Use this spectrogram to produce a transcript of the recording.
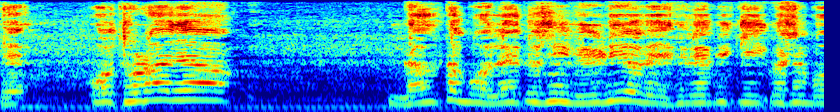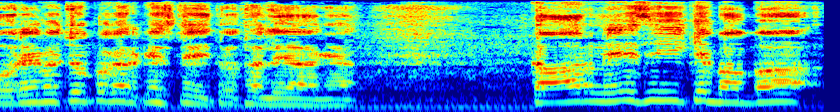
ਤੇ ਉਹ ਥੋੜਾ ਜਿਹਾ ਗਲਤ ਬੋਲੇ ਤੁਸੀਂ, ਵੀਡੀਓ ਵੇਖ ਲਿਓ ਵੀ ਕੀ ਕੁਝ ਬੋਲ ਰਹੇ। ਮੈਂ ਚੁੱਪ ਕਰਕੇ ਸਟੇਜ ਤੋਂ ਥੱਲੇ ਆ ਗਿਆ। ਕਾਰਨ ਇਹ ਸੀ ਕਿ ਬਾਬਾ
